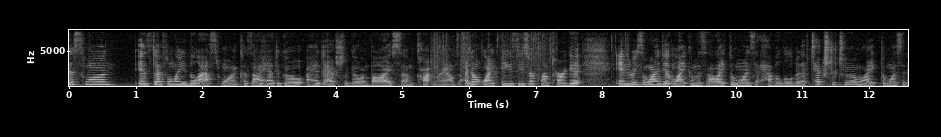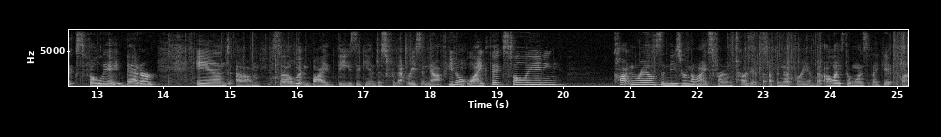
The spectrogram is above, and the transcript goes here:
this one is definitely the last one because I had to go I had to actually go and buy some cotton rounds. I don't like these these are from Target and the reason why I didn't like them is I like the ones that have a little bit of texture to them like the ones that exfoliate better and um, so I wouldn't buy these again just for that reason. Now if you don't like the exfoliating cotton rounds then these are nice from Target the up and up brand but I like the ones that I get from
